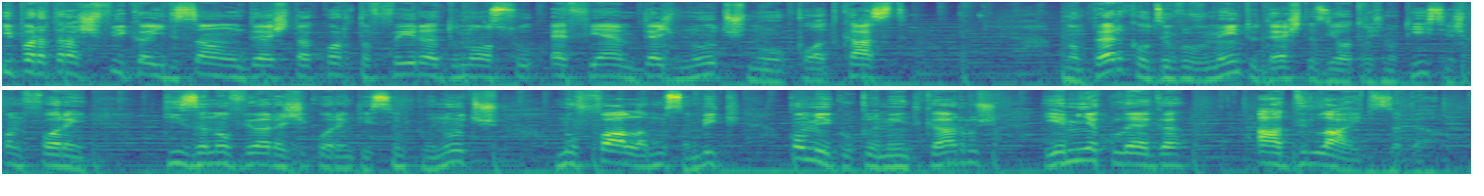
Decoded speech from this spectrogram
E para trás fica a edição desta quarta-feira do nosso FM 10 Minutos no podcast. Não perca o desenvolvimento destas e outras notícias quando forem 19 horas e 45 minutos no Fala Moçambique, comigo Clemente Carlos e a minha colega Adelaide Isabel.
